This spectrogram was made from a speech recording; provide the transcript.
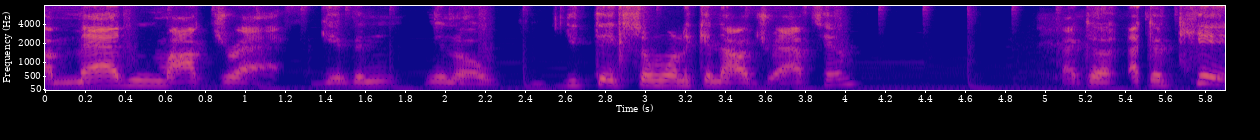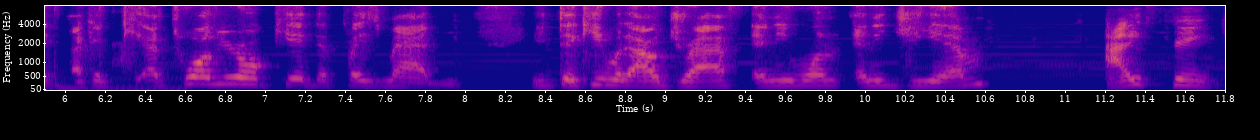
a Madden mock draft, given you know, you think someone can outdraft him, like a like a kid, like a a 12 year old kid that plays Madden, you think he would outdraft anyone, any GM? I think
